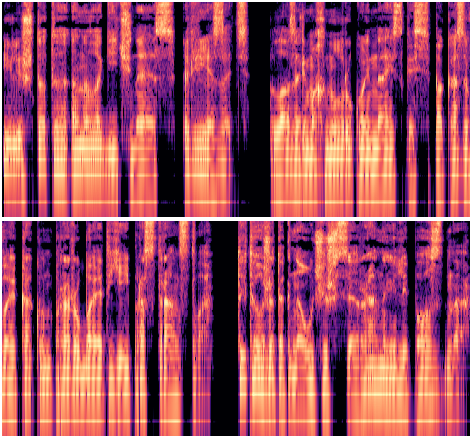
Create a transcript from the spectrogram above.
Или что-то аналогичное с «резать». Лазарь махнул рукой наискось, показывая, как он прорубает ей пространство. «Ты тоже так научишься рано или поздно.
